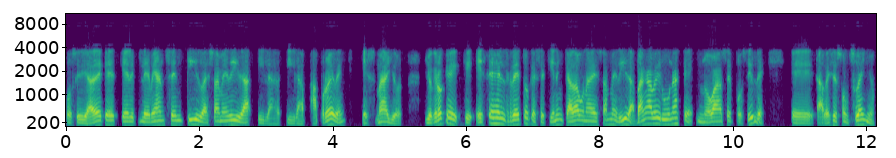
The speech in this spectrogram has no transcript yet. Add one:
posibilidades de que, que, le vean sentido a esa medida y la, y la aprueben es mayor. Yo creo que, ese es el reto que se tiene en cada una de esas medidas. Van a haber unas que no van a ser posibles, eh, a veces son sueños,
